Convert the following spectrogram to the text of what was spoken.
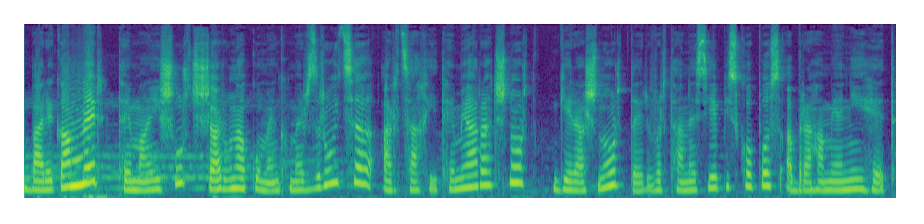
Բարեկամներ, թեմայի շուրջ շարունակում ենք մեր զրույցը Արցախի թեմի առաջնորդ Գերաշնորհ Տեր Վրթանես եպիսկոպոս Աբ รา համյանի հետ։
